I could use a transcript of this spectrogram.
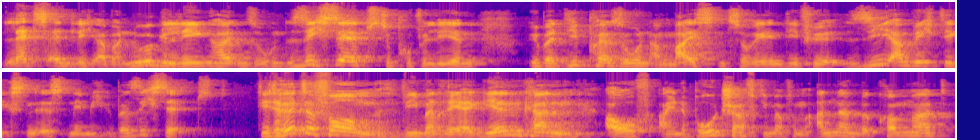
letztendlich aber nur Gelegenheiten suchen, sich selbst zu profilieren, über die Person am meisten zu reden, die für sie am wichtigsten ist, nämlich über sich selbst. Die dritte Form, wie man reagieren kann auf eine Botschaft, die man vom anderen bekommen hat,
